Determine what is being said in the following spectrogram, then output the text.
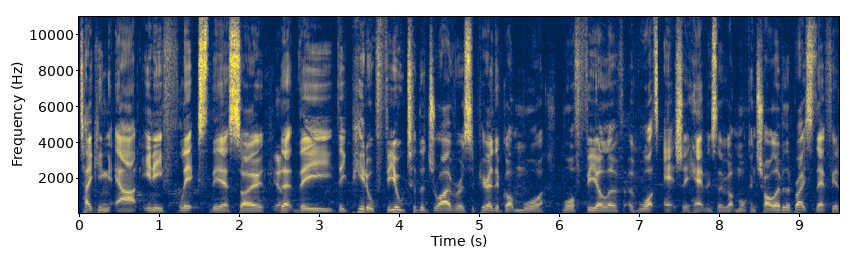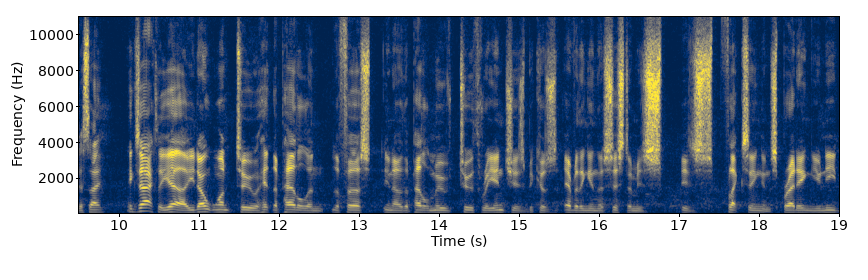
taking out any flex there so yep. that the, the pedal feel to the driver is superior. They've got more more feel of, of what's actually happening, so they've got more control over the brakes. Is that fair to say? Exactly. Yeah, you don't want to hit the pedal and the first, you know, the pedal move two, three inches because everything in the system is is flexing and spreading. You need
